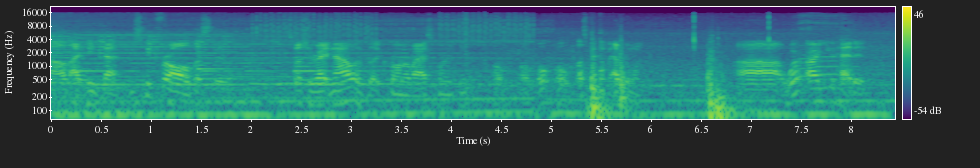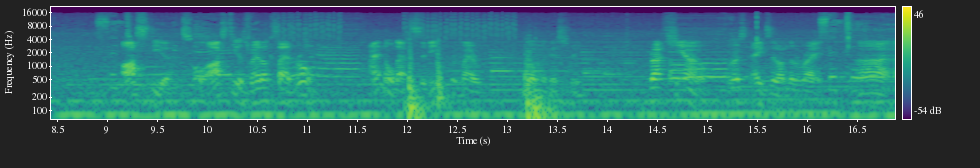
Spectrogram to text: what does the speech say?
Uh, I think that you speak for all of us, Lou. Especially right now with the coronavirus quarantine. Oh, oh, oh, oh, let's pick up everyone. Uh, where are you headed? Ostia. Oh, Ostia is right outside Rome. I know that city from my Roman history. Bracciano. First exit on the right. Uh,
